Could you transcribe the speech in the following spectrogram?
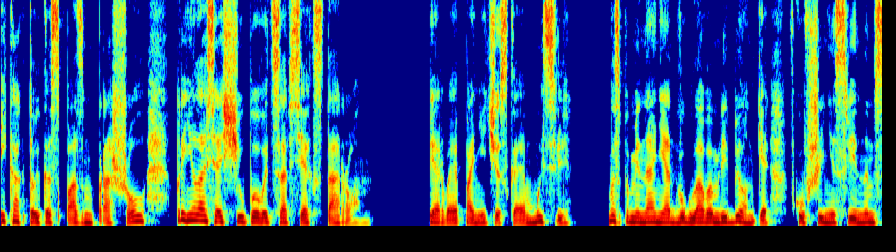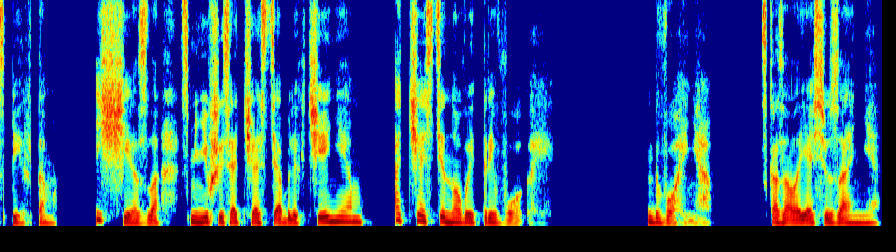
и как только спазм прошел, принялась ощупывать со всех сторон. Первая паническая мысль — воспоминание о двуглавом ребенке в кувшине с винным спиртом — исчезла, сменившись отчасти облегчением, отчасти новой тревогой. «Двойня», — сказала я Сюзанне.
